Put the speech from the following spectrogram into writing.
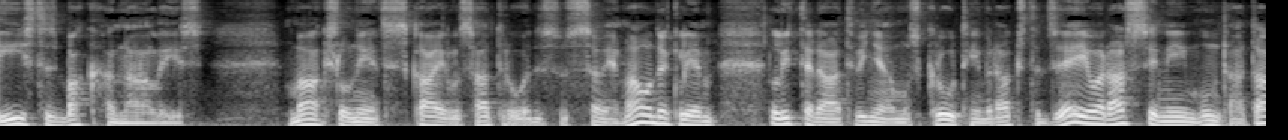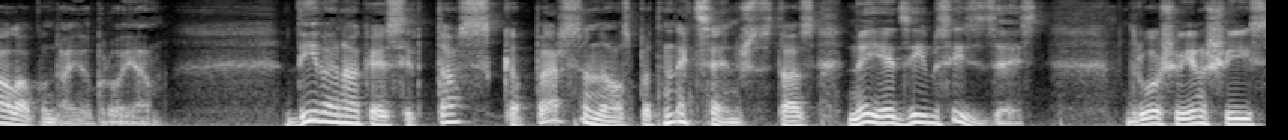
īstas bakhanālijas. Mākslinieces kailas atrodas uz saviem audekļiem, literāti viņām uz krūtīm raksta dzēju ar asinīm un tā tālāk un tā joprojām. Dīvainākais ir tas, ka personāls pat necenšas tās neiedzības izdzēst. Droši vien šīs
